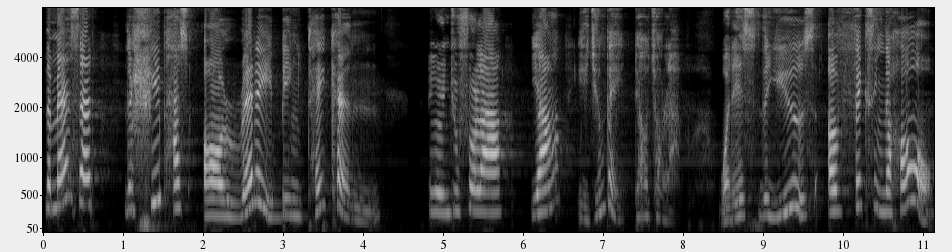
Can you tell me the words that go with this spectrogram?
The man said，The sheep has already been taken。那个人就说啦，羊已经被叼走了。What is the use of fixing the hole？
